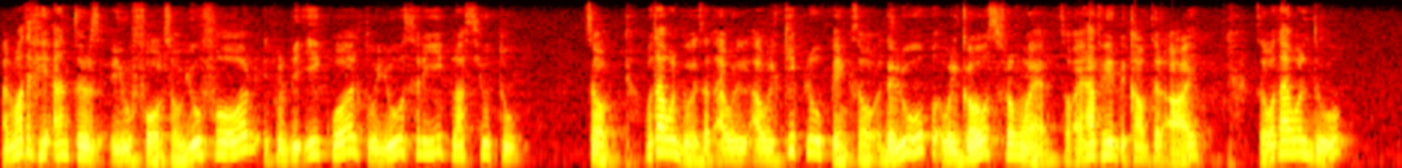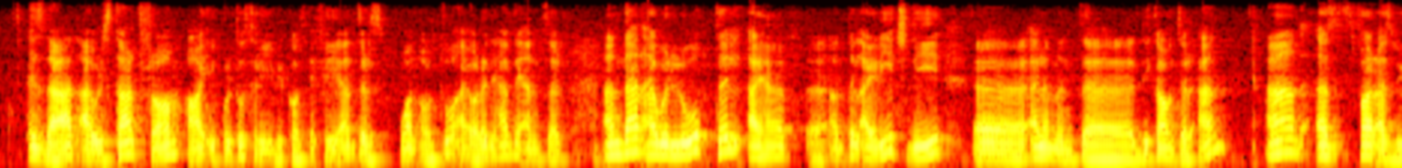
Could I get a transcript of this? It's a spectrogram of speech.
and what if he enters u4 so u4 it will be equal to u3 plus u2 so what I will do is that I will I will keep looping. So the loop will goes from where? So I have here the counter i. So what I will do is that I will start from i equal to 3 because if he enters 1 or 2 I already have the answer and then I will loop till I have uh, until I reach the uh, element uh, the counter n and as far as we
